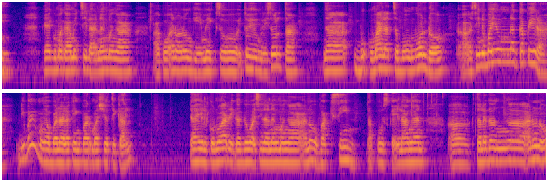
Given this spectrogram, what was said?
kaya gumagamit sila ng mga ah, kung ano-anong gimmick. So ito yung resulta na bu- kumalat sa buong mundo. Ah, sino ba yung nagkapira? Di ba yung mga balalaking pharmaceutical? Dahil kunwari gagawa sila ng mga ano vaccine. Tapos kailangan ah, talagang ah, ano no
